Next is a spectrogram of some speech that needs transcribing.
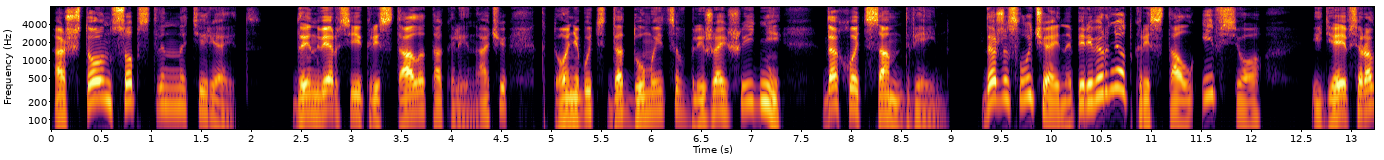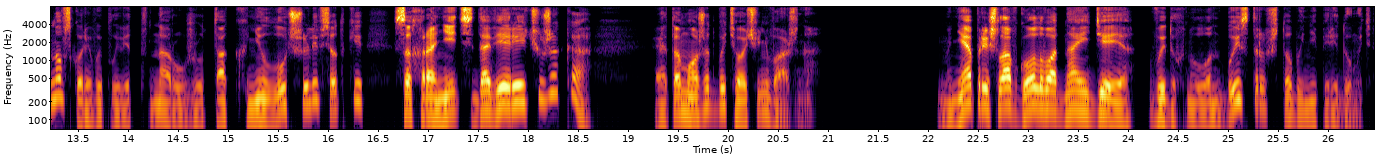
А что он, собственно, теряет? До инверсии кристалла, так или иначе, кто-нибудь додумается в ближайшие дни, да хоть сам Двейн. Даже случайно перевернет кристалл, и все. Идея все равно вскоре выплывет наружу. Так не лучше ли все-таки сохранить доверие чужака? Это может быть очень важно. «Мне пришла в голову одна идея», — выдохнул он быстро, чтобы не передумать.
